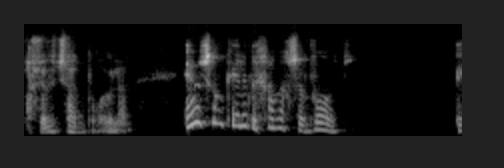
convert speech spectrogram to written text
חושבת שאת בורא עולם. אין שם כאלה בכלל מחשבות. אה,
